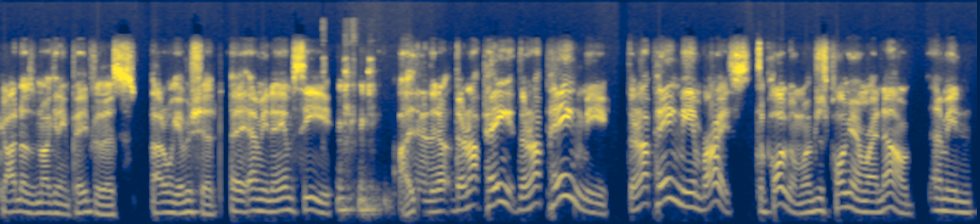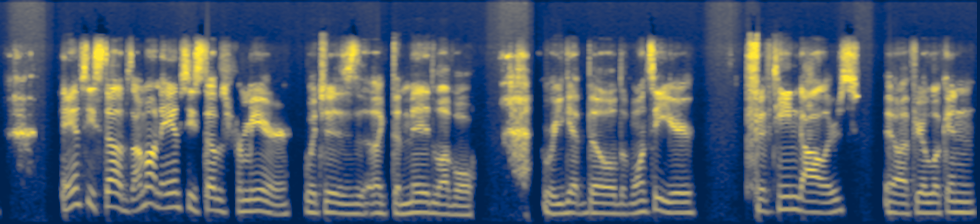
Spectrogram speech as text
God knows I'm not getting paid for this. I don't give a shit. I, I mean, AMC. I, they're, not, they're not paying. They're not paying me. They're not paying me and Bryce to plug them. I'm just plugging them right now. I mean, AMC Stubs. I'm on AMC Stubs Premiere, which is like the mid level, where you get billed once a year, fifteen dollars. Uh, if you're looking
